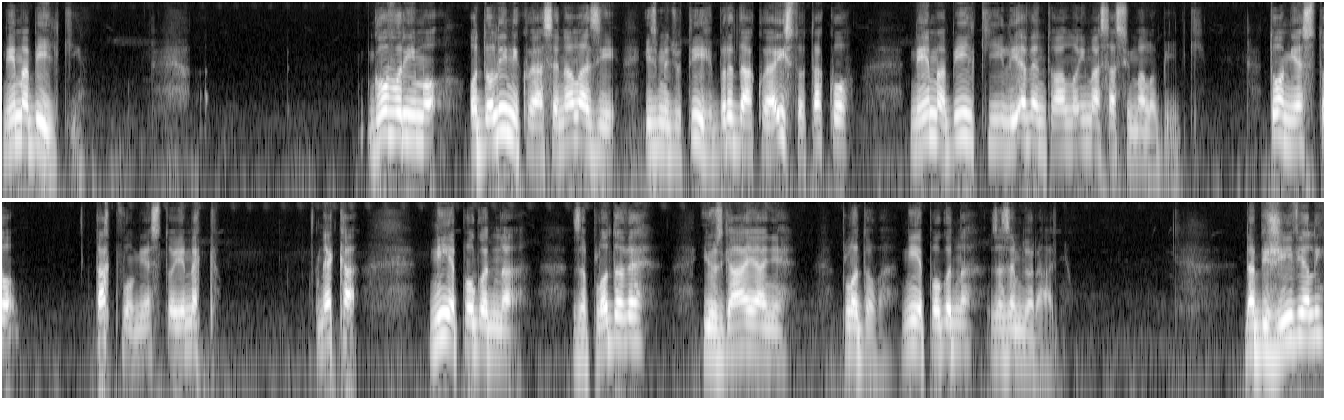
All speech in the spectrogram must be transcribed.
nema biljki. Govorimo o dolini koja se nalazi između tih brda, koja isto tako nema biljki ili eventualno ima sasvim malo biljki. To mjesto, takvo mjesto je Meka. Meka nije pogodna za plodove i uzgajanje plodova. Nije pogodna za zemljoradnju. Da bi živjeli,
